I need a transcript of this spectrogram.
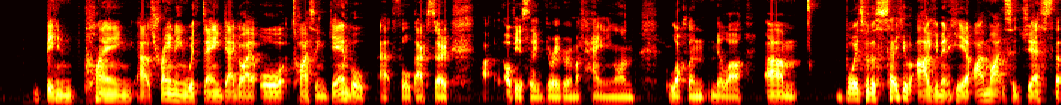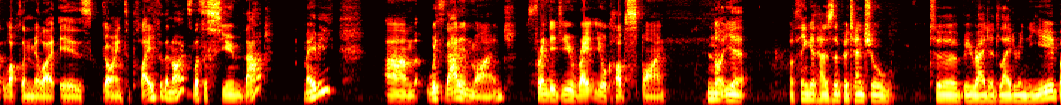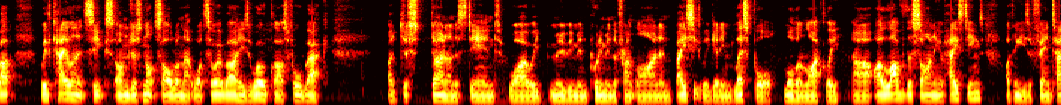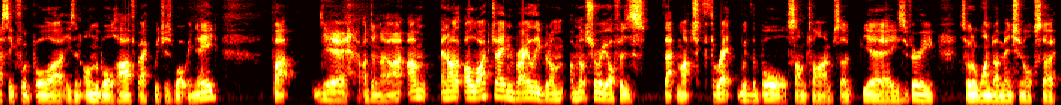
been playing uh, training with Dane Gagai or Tyson Gamble at fullback. So uh, obviously, very very much hanging on Lachlan Miller. Um, boys, for the sake of argument here, I might suggest that Lachlan Miller is going to play for the Knights. Let's assume that maybe. Um, with that in mind, friend, did you rate your club's spine? Not yet. I think it has the potential to be rated later in the year, but with Kalyn at six, I'm just not sold on that whatsoever. He's a world class fullback. I just don't understand why we move him and put him in the front line and basically get him less ball, more than likely. Uh, I love the signing of Hastings. I think he's a fantastic footballer. He's an on the ball halfback, which is what we need. But yeah, I don't know. I, I'm and I, I like Jayden Brailey, but I'm I'm not sure he offers that much threat with the ball sometimes. So yeah, he's very sort of one dimensional. So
